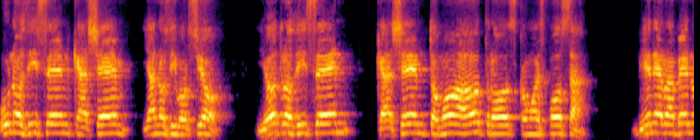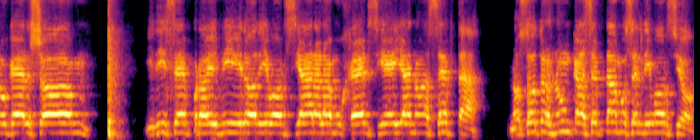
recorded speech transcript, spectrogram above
Unos dicen que Hashem ya nos divorció y otros dicen que Hashem tomó a otros como esposa. Viene Rabenu Gershom y dice prohibido divorciar a la mujer si ella no acepta. Nosotros nunca aceptamos el divorcio.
